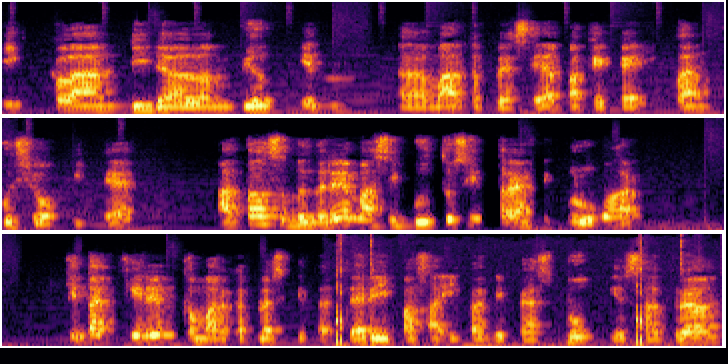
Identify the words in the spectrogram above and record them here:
iklan di dalam built-in eh, marketplace ya, pakai kayak iklan push Shopee-nya, atau sebenarnya masih butuh sih traffic keluar, kita kirim ke marketplace kita dari pasang iklan di Facebook, Instagram,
